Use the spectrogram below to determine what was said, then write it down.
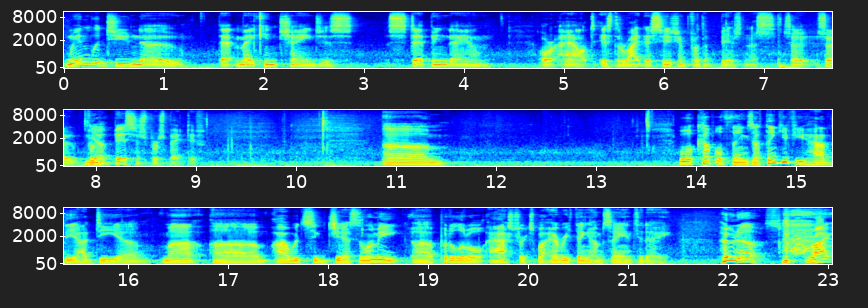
when would you know that making changes, stepping down, or out is the right decision for the business. So, so from yep. a business perspective. Um, well, a couple of things. I think if you have the idea, my uh, I would suggest, and let me uh, put a little asterisk by everything I'm saying today. Who knows, right?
